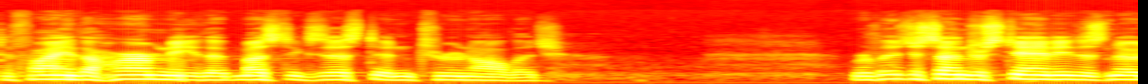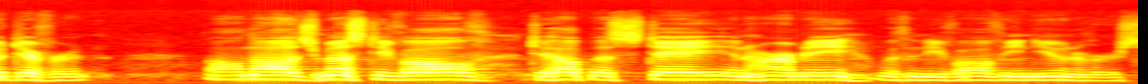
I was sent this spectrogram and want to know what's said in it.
to find the harmony that must exist in true knowledge. Religious understanding is no different. All knowledge must evolve to help us stay in harmony with an evolving universe.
